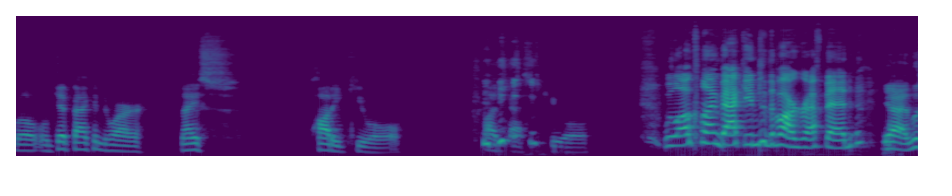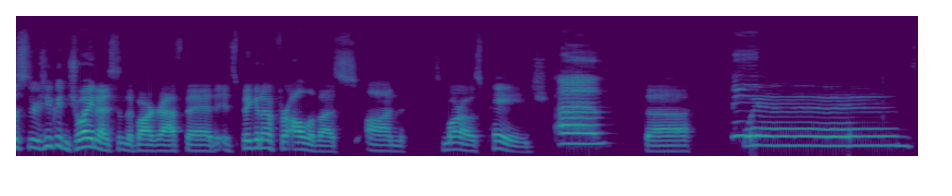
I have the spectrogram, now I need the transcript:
we'll we'll get back into our nice potty podycule podcast. We'll all climb back into the bar graph bed. Yeah, and listeners, you can join us in the bar graph bed. It's big enough for all of us on tomorrow's page. Uh The wind.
